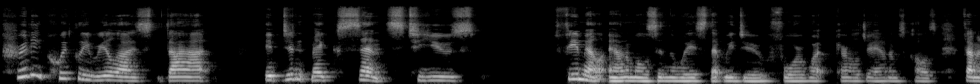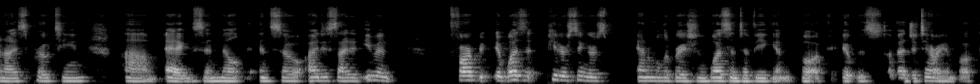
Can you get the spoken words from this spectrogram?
pretty quickly realized that it didn't make sense to use female animals in the ways that we do for what Carol J. Adams calls feminized protein, um, eggs and milk. And so I decided even far, it wasn't Peter Singer's Animal Liberation wasn't a vegan book, it was a vegetarian book.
